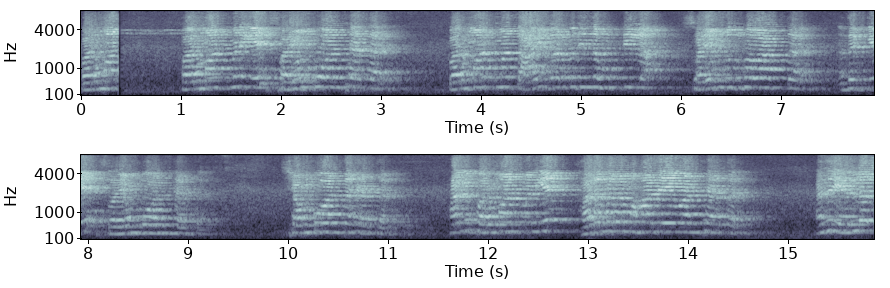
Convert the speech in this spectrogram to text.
ಪರಮಾತ್ಮ ಪರಮಾತ್ಮನಿಗೆ ಸ್ವಯಂಭು ಅಂತ ಹೇಳ್ತಾರೆ. ಪರಮಾತ್ಮ ತಾಯಿ ಗರ್ಭದಿಂದ ಹುಟ್ಟಿಲ್ಲ, ಸ್ವಯಂ ಉದ್ಭವ ಆಗ್ತಾರೆ. ಅದಕ್ಕೆ ಸ್ವಯಂಭು ಅಂತ ಹೇಳ್ತಾರೆ. ಶಂಭು ಅಂತ ಹೇಳ್ತಾರೆ. ಹಾಗೆ ಪರಮಾತ್ಮನಿಗೆ ಹರ ಮಹಾದೇವ ಅಂತ ಹೇಳ್ತಾರೆ. ಅಂದ್ರೆ ಎಲ್ಲರ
